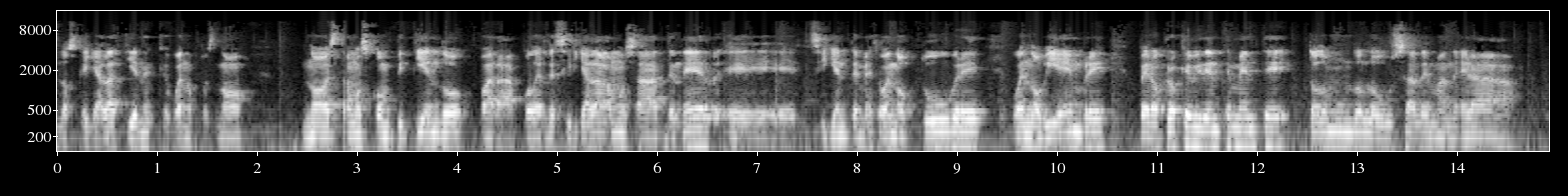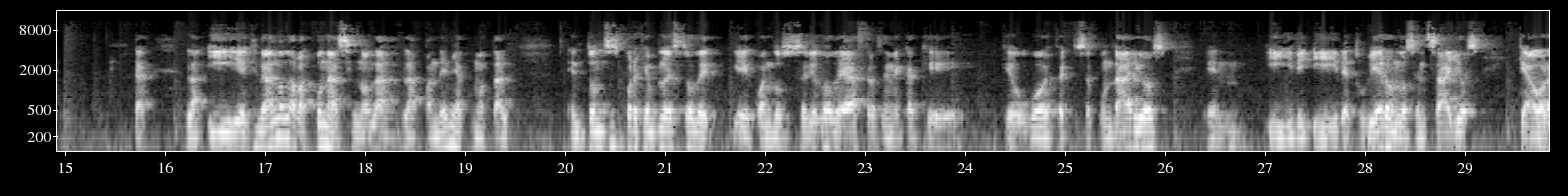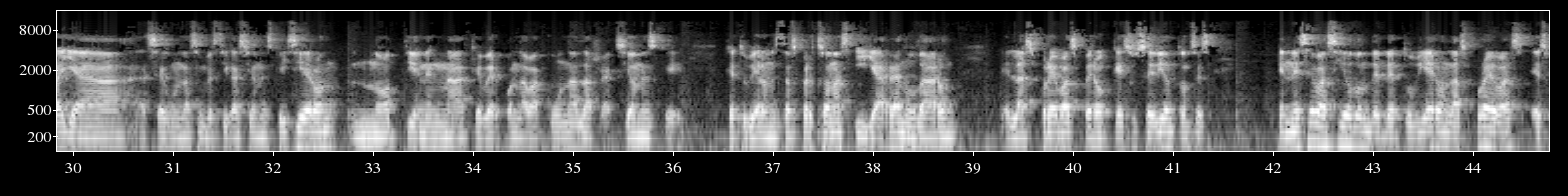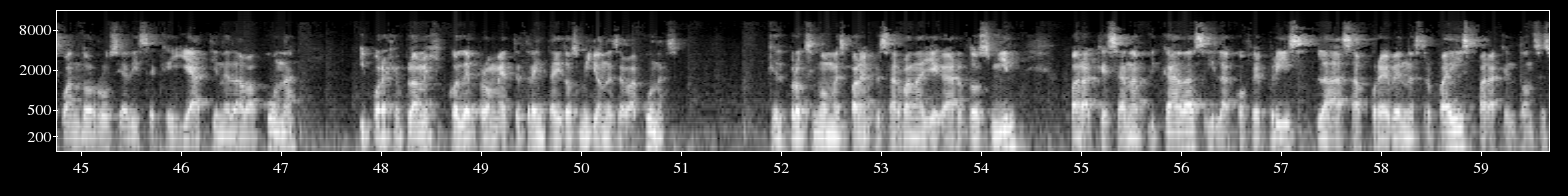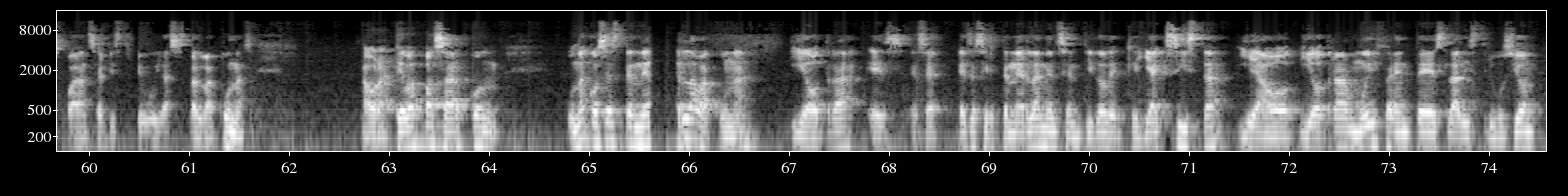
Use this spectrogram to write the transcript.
los que ya la tienen que bueno, pues no no estamos compitiendo para poder decir ya la vamos a tener eh, el siguiente mes o en octubre o en noviembre, pero creo que evidentemente todo el mundo lo usa de manera la, y en general no la vacuna, sino la, la pandemia como tal. Entonces, por ejemplo, esto de cuando sucedió lo de AstraZeneca que, que hubo efectos secundarios en, y, y detuvieron los ensayos, que ahora ya, según las investigaciones que hicieron, no tienen nada que ver con la vacuna, las reacciones que, tuvieron estas personas y ya reanudaron eh, las pruebas, pero ¿qué sucedió? Entonces, en ese vacío donde detuvieron las pruebas es cuando Rusia dice que ya tiene la vacuna y por ejemplo a México le promete 32 millones de vacunas, que el próximo mes para empezar van a llegar 2 mil para que sean aplicadas y la COFEPRIS las apruebe en nuestro país para que entonces puedan ser distribuidas estas vacunas. Ahora, ¿qué va a pasar con... Una cosa es tener la vacuna y otra es, es, decir, tenerla en el sentido de que ya exista y, y otra muy diferente es la distribución,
